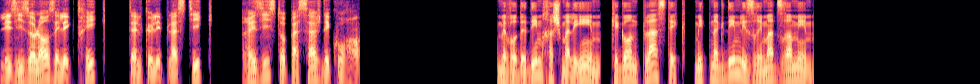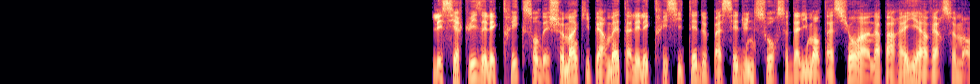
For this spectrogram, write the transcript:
Les isolants électriques, tels que les plastiques, résistent au passage des courants. מבודדים חשמליים, כגון פלסטיק, מתנגדים לזרימת זרמים. Les circuits électriques sont des chemins qui permettent à l'électricité de passer d'une source d'alimentation à un appareil et inversement.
